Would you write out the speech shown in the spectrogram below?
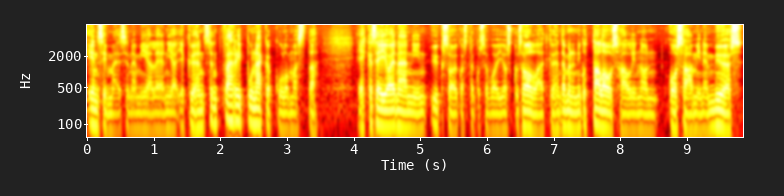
ensimmäisenä mieleen. Ja, ja kyllähän se nyt vähän riippuu näkökulmasta. Ehkä se ei ole enää niin yksioikosta kuin se voi joskus olla. Että kyllähän tämmöinen niin taloushallinnon osaaminen myös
